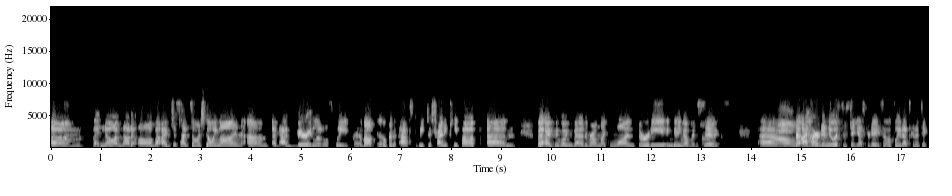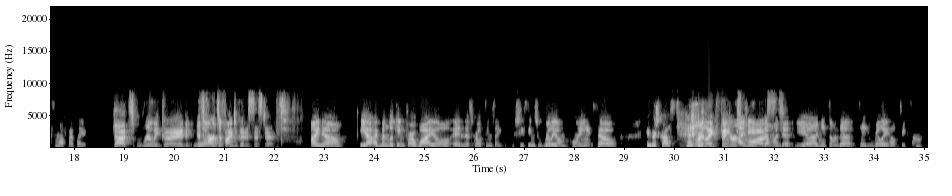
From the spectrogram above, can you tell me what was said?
um, but no, I'm not at all. But I've just had so much going on. Um, I've had very little sleep about over the past week, just trying to keep up. Um, but I've been going to bed around like 1.30 and getting Oh up at God. six. Um, Wow. But I hired a new assistant yesterday, so hopefully that's going to take some off my plate. That's really good. It's Yeah. hard to find a good assistant. I know. Yeah, I've been looking for a while, and this girl seems like she seems really on point. So, fingers crossed. Right, like fingers I crossed. need someone to, yeah, I need someone to to really help take some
